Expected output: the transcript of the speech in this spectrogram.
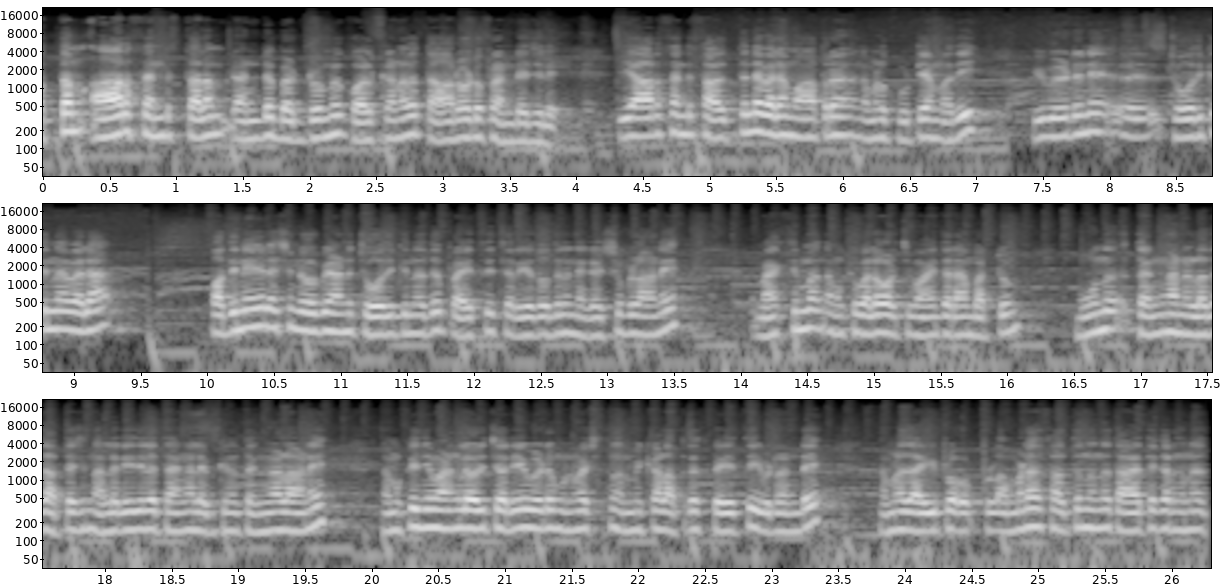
മൊത്തം ആറ് സെന്റ് സ്ഥലം രണ്ട് ബെഡ്റൂം കൊൽക്കിണർ താറോഡ് ഫ്രണ്ടേജിൽ ഈ ആറ് സെന്റ് സ്ഥലത്തിന്റെ വില മാത്രം നമ്മൾ കൂട്ടിയാൽ മതി. ഈ വീടിന് ചോദിക്കുന്ന വില പതിനേഴ് ലക്ഷം രൂപയാണ് ചോദിക്കുന്നത്. പ്രൈസ് ചെറിയ തോതിൽ നെഗോഷ്യബിൾ ആണ്. മാക്സിമം നമുക്ക് വില കുറച്ച് വാങ്ങി തരാൻ പറ്റും. മൂന്ന് തെങ്ങാണുള്ളത്. അത്യാവശ്യം നല്ല രീതിയിൽ തേങ്ങ ലഭിക്കുന്ന തെങ്ങുകളാണ്. നമുക്ക് ഇനി വേണമെങ്കിൽ ഒരു ചെറിയ വീട് മുൻവശത്ത് നിർമ്മിക്കാനുള്ള അത്ര സ്പേസ് ഇവിടെ ഉണ്ട്. നമ്മൾ ഈ നമ്മുടെ സ്ഥലത്ത് നിന്ന് താഴത്തേക്ക് ഇറങ്ങുന്നത്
